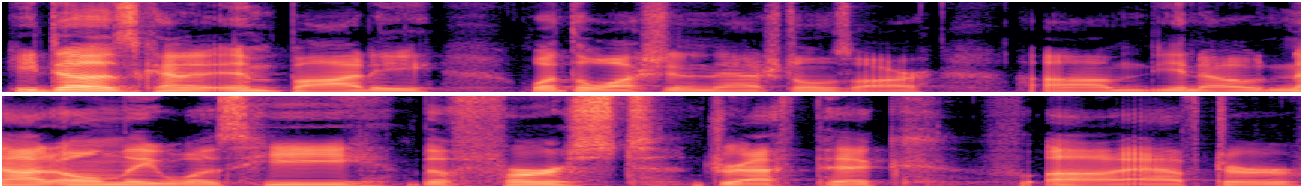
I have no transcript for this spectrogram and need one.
he does kind of embody what the Washington Nationals are. Um, you know, not only was he the first draft pick uh, after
